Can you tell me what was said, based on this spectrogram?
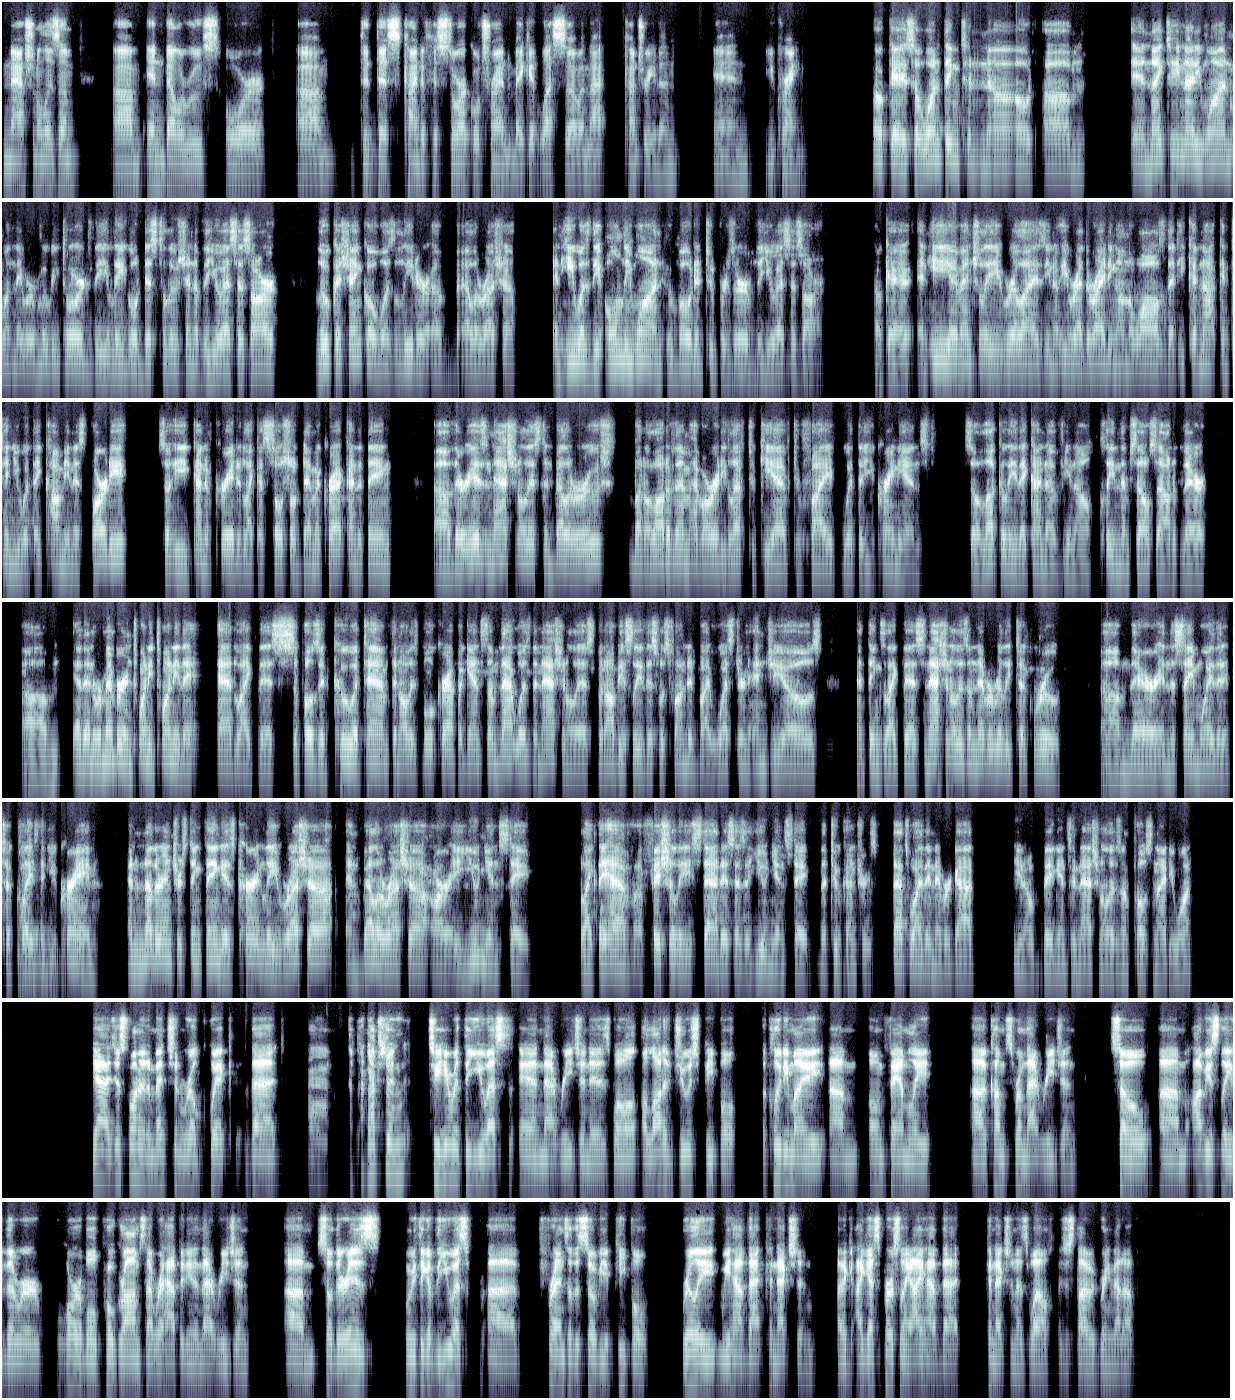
nationalism um, in Belarus, or um, did this kind of historical trend make it less so in that country than in Ukraine? Okay, so one thing to note um, in 1991, when they were moving towards the legal dissolution of the USSR, Lukashenko was leader of Belarusia and he was the only one who voted to preserve the USSR. Okay, and he eventually realized, you know, he read the writing on the walls that he could not continue with a communist party, so he kind of created like a social democrat kind of thing. Uh, there is nationalists in Belarus, but a lot of them have already left to Kiev to fight with the Ukrainians. So luckily, they kind of, you know, cleaned themselves out of there. Um, and then remember in 2020, they had like this supposed coup attempt and all this bullcrap against them. That was the nationalists, but obviously this was funded by Western NGOs and things like this. Nationalism never really took root um, there in the same way that it took place in Ukraine. And another interesting thing is currently Russia and Belarusia are a union state. Like they have officially status as a union state, the two countries. That's why they never got, you know, big into nationalism post 91. Yeah, I just wanted to mention real quick that uh, the connection to here with the U.S. and that region is well, a lot of Jewish people, including my um, own family, uh, comes from that region. So um, obviously there were horrible pogroms that were happening in that region. Um, so there is, when we think of the U.S. Uh, friends of the Soviet people, really we have that connection. I, I guess personally, I have that connection as well. I just thought I would bring that up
